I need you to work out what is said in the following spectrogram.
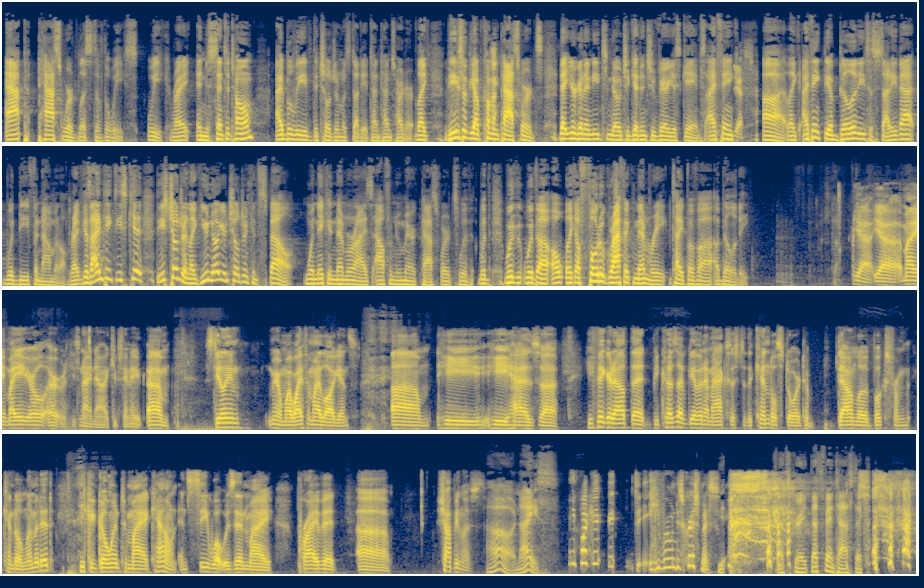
app password list of the weeks week, right, and you sent it home. I believe the children would study it 10 times harder. Like, these are the upcoming passwords that you're going to need to know to get into various games. I think, Yes. uh, like, I think the ability to study that would be phenomenal, right? Because I think these kids, these children, like, you know, your children can spell when they can memorize alphanumeric passwords with, with, with, with, uh, like a photographic memory type of, uh, ability. Yeah, yeah. My my eight year old, or he's nine now. I keep saying eight. Um, stealing, you know, my wife and my logins. Um, he he has uh, he figured out that because I've given him access to the Kindle store to download books from Kindle Limited, he could go into my account and see what was in my private uh, shopping list. Oh, nice. He fucking he ruined his Christmas. Yeah. That's great. That's fantastic.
